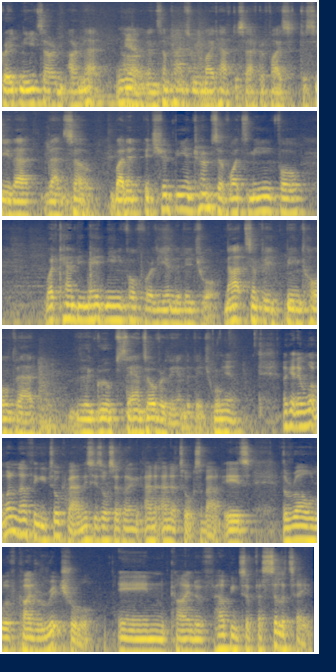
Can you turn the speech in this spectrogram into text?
great needs are, are met. Yeah. Uh, and sometimes we might have to sacrifice to see that, that so. But it, it should be in terms of what's meaningful what can be made meaningful for the individual, not simply being told that the group stands over the individual. Yeah. Okay, now one, one other thing you talk about, and this is also something Anna, Anna talks about, is the role of kind of ritual in kind of helping to facilitate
